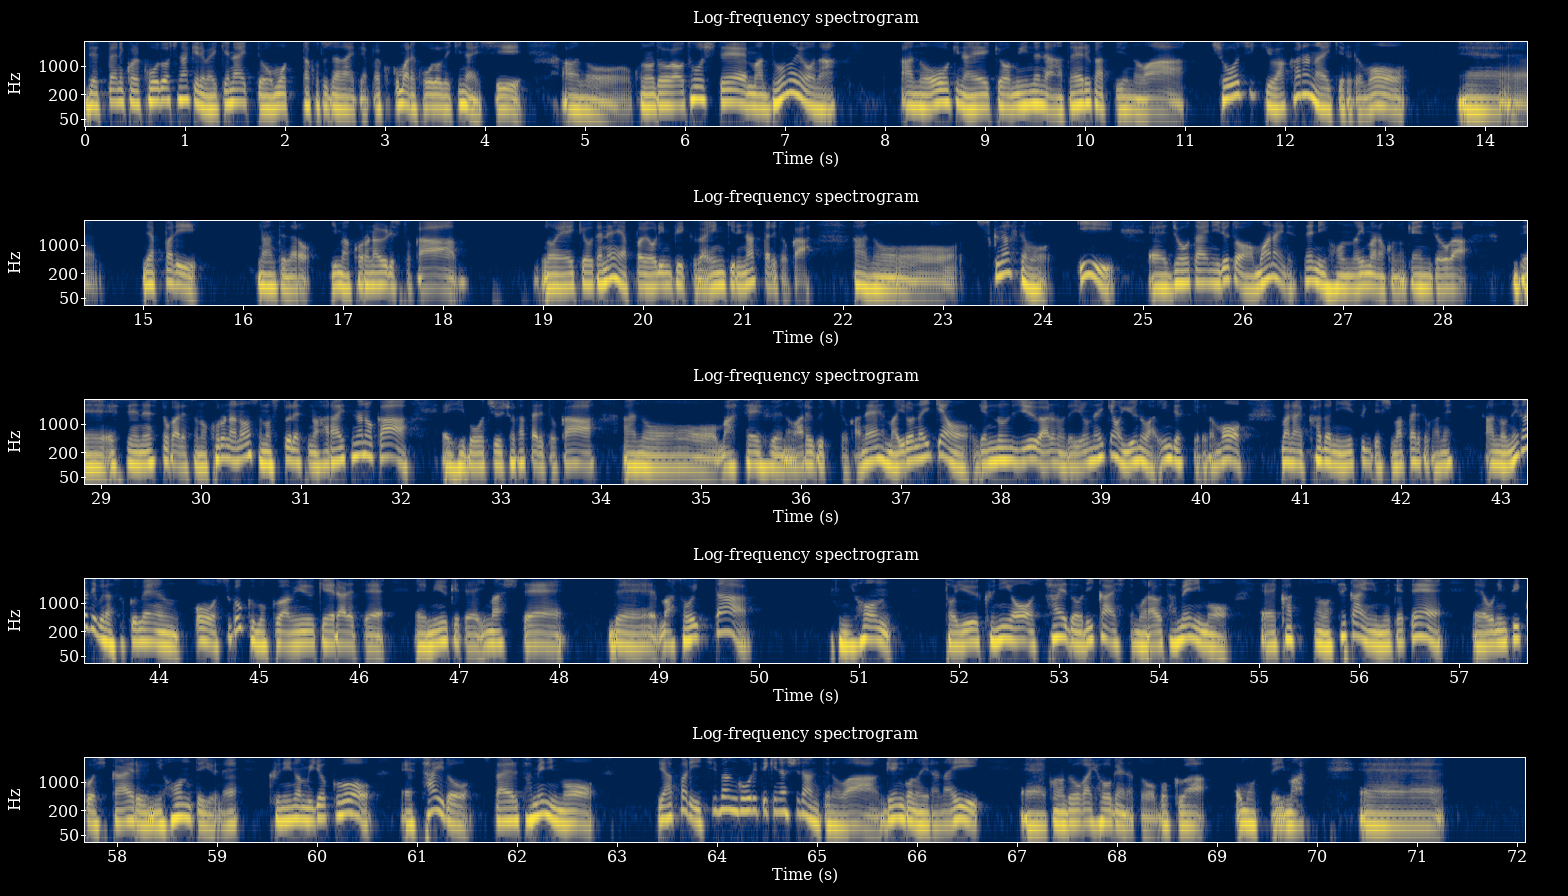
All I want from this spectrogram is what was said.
絶対にこれ行動しなければいけないって思ったことじゃないと、やっぱりここまで行動できないし、あの、この動画を通して、まあどのような、あの、大きな影響をみんなに与えるかっていうのは、正直わからないけれども、えー、やっぱり、なんて言うんだろう、今コロナウイルスとか、の影響でね、やっぱりオリンピックが延期になったりとか、あのー、少なくてもいい、え、状態にいるとは思わないですね。日本の今のこの現状が。で、SNS とかでそのコロナのそのストレスの払いせなのか、えー、誹謗中傷だったりとか、あのー、まあ、政府への悪口とかね、まあ、いろんな意見を、言論の自由があるので、いろんな意見を言うのはいいんですけれども、まあ、なんか過度に言い過ぎてしまったりとかね、あの、ネガティブな側面をすごく僕は見受けられて、えー、見受けていまして、で、まあそういった日本という国を再度理解してもらうためにも、えー、かつその世界に向けて、えー、オリンピックを控える日本っていうね、国の魅力を、えー、再度伝えるためにも、やっぱり一番合理的な手段っていうのは言語のいらない、えー、この動画表現だと僕は思っています。えー、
